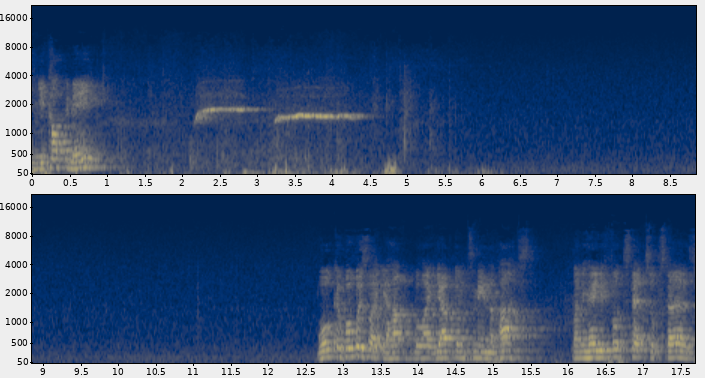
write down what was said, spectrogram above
Can you copy me? Walk above us like you have, like you have done to me in the past. Let me hear your footsteps upstairs.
